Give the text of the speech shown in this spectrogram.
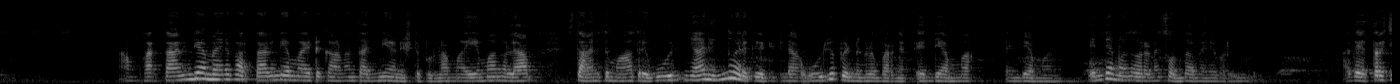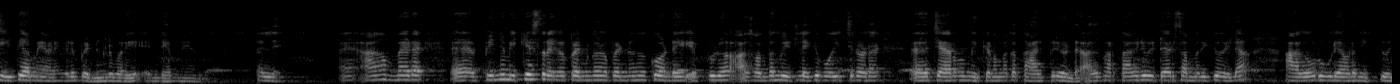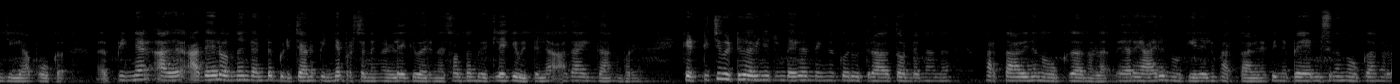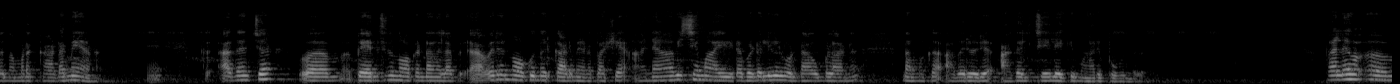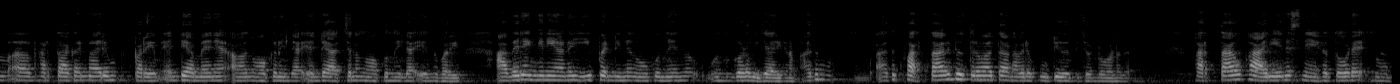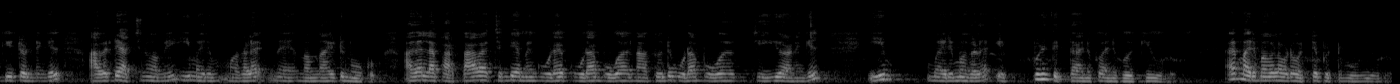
ഭർത്താവിന്റെ അമ്മേനെ ഭർത്താവിന്റെ അമ്മയായിട്ട് കാണാൻ തന്നെയാണ് ഇഷ്ടപ്പെടുള്ളത് അമ്മായിയമ്മ എന്നുള്ള ആ സ്ഥാനത്ത് മാത്രമേ ഒരു ഞാൻ ഇന്നു വരെ കേട്ടിട്ടില്ല ഒരു പെണ്ണുങ്ങളും പറഞ്ഞ എന്റെ അമ്മ എന്റെ അമ്മ എന്ന്. എന്റെ അമ്മ എന്ന് പറയണേ സ്വന്തം അമ്മേനെ പറയുള്ളൂ. അത് എത്ര ചീത്ത അമ്മയാണെങ്കിലും പെണ്ണുങ്ങൾ പറയും എന്റെ അമ്മയാണ് അല്ലേ? ആ അമ്മയുടെ പിന്നെ മിക്ക സ്ത്രീ പെണ്ണു പെണ്ണുങ്ങൾക്കും ഉണ്ട്. എപ്പോഴും ആ സ്വന്തം വീട്ടിലേക്ക് പോയി ഇച്ചിരി കൂടെ ചേർന്ന് നിൽക്കണം എന്നൊക്കെ താല്പര്യമുണ്ട്. അത് ഭർത്താവിന്റെ വീട്ടുകാർ സമ്മതിക്കുകയില്ല. അതോടുകൂടി അവിടെ നിൽക്കുകയും ചെയ്യുക പോക്ക്. പിന്നെ അത് അതേലൊന്നും രണ്ടും പിടിച്ചാണ് പിന്നെ പ്രശ്നങ്ങളിലേക്ക് വരുന്നത്. സ്വന്തം വീട്ടിലേക്ക് വിട്ടില്ല. അതാ ഇതാന്ന് പറയാം. കെട്ടിച്ച് വിട്ട് കഴിഞ്ഞിട്ടുണ്ടെങ്കിലും നിങ്ങൾക്കൊരു ഉത്തരവാദിത്വം ഉണ്ടെന്നു ഭർത്താവിനെ നോക്കുക എന്നുള്ളത്. വേറെ ആരും നോക്കിയില്ലെങ്കിലും ഭർത്താവിനെ. പിന്നെ പേരൻസിനെ നോക്കുക എന്നുള്ളത് നമ്മുടെ കടമയാണ്. ഏഹ് അതെന്ന് വെച്ചാൽ പേരൻസിനെ നോക്കണ്ടെന്നല്ല. അവരെ നോക്കുന്ന ഒരു കടമയാണ്. പക്ഷേ അനാവശ്യമായ ഇടപെടലുകൾ ഉണ്ടാകുമ്പോഴാണ് നമുക്ക് അവരൊരു അകൽച്ചയിലേക്ക് മാറിപ്പോകുന്നത്. പല ഭർത്താക്കന്മാരും പറയും എന്റെ അമ്മേനെ നോക്കണില്ല എന്റെ അച്ഛനെ നോക്കുന്നില്ല എന്ന് പറയും. അവരെങ്ങനെയാണ് ഈ പെണ്ണിനെ നോക്കുന്നതെന്ന് ഒന്നും കൂടെ വിചാരിക്കണം. അത് അത് ഭർത്താവിന്റെ ഉത്തരവാദിത്തമാണ് അവരെ കൂട്ടി വെപ്പിച്ചുകൊണ്ട് പോകുന്നത് ഭർത്താവ് ഭാര്യേനെ സ്നേഹത്തോടെ നോക്കിയിട്ടുണ്ടെങ്കിൽ അവരുടെ അച്ഛനും അമ്മയും ഈ മരുമകളെ നന്നായിട്ട് നോക്കും. അതല്ല ഭർത്താവ് അച്ഛന്റെ അമ്മയും കൂടെ കൂടാൻ പോവുക നാത്തൂന്റെ കൂടാൻ പോവുക ചെയ്യുകയാണെങ്കിൽ ഈ മരുമകൾ എപ്പോഴും തിക്താനുഭവം അനുഭവിക്കുകയുള്ളൂ. ആ മരുമകൾ അവിടെ ഒറ്റപ്പെട്ടു പോവുകയുള്ളൂ.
